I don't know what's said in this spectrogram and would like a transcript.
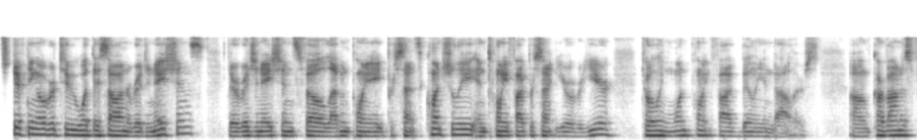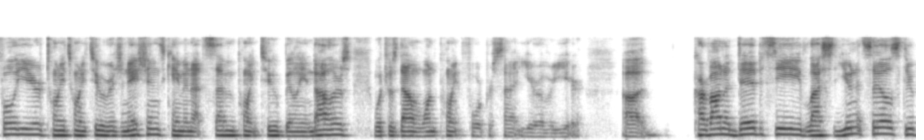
shifting over to what they saw in originations, their originations fell 11.8% sequentially and 25% year over year, totaling $1.5 billion. Um, Carvana's full year 2022 originations came in at $7.2 billion, which was down 1.4% year over year. Uh, Carvana did see less unit sales through,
